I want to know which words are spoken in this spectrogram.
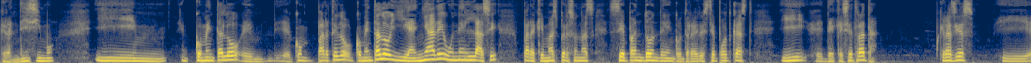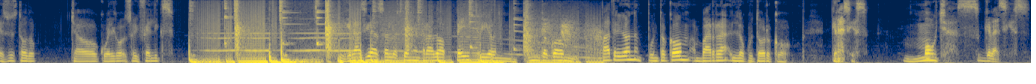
grandísimo. Y mm, coméntalo, eh, eh, compártelo, coméntalo y añade un enlace para que más personas sepan dónde encontrar este podcast y eh, de qué se trata. Gracias y eso es todo. Chao, cuelgo, soy Félix. Y gracias a los que han entrado a patreon.com, patreon.com barra locutorco. Gracias. Muchas gracias.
